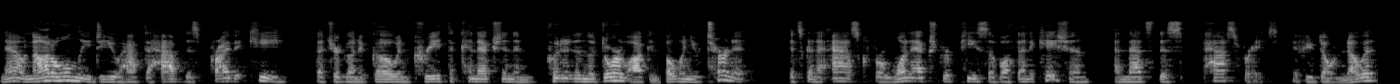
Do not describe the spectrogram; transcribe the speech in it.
Now, not only do you have to have this private key that you're going to go and create the connection and put it in the door lock, but when you turn it, it's going to ask for one extra piece of authentication, and that's this passphrase. If you don't know it,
